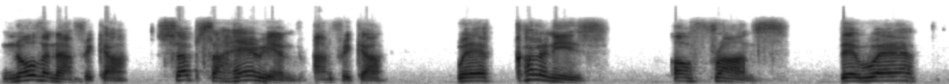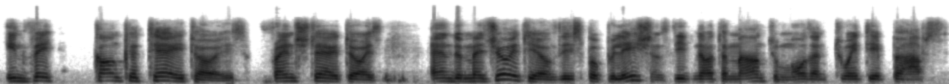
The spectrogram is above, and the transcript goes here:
Northern Africa, sub-Saharan Africa, were colonies of France there were invaded conquered territories, French territories, and the majority of these populations did not amount to more than 20, perhaps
